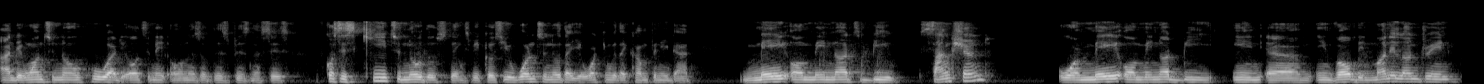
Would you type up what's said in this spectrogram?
and they want to know who are the ultimate owners of these businesses. Of course, it's key to know those things because you want to know that you're working with a company that may or may not be sanctioned or may or may not be in, um, involved in money laundering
